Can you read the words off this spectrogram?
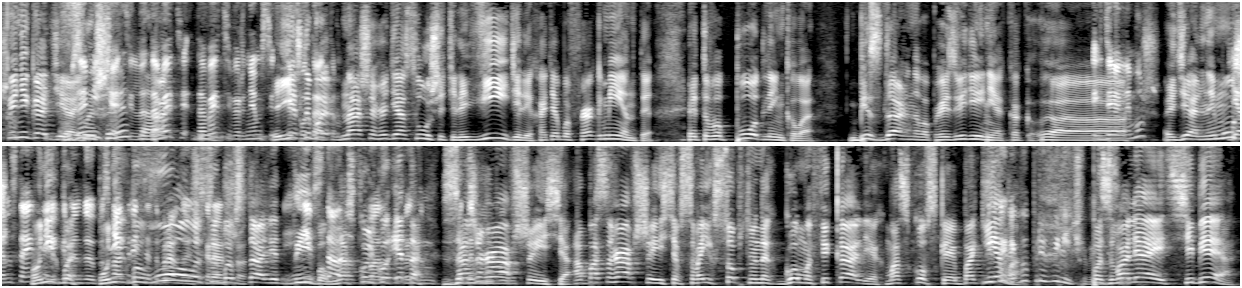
Хорошо. и негодяй. Замечательно. Да. Давайте, давайте вернемся к И если бы депутатам. наши радиослушатели видели хотя бы фрагменты этого подленького бездарного произведения, как э, «Идеальный муж»? «Идеальный муж», Я настоятельно у них бы, у них бы волосы бы встали дыбом, насколько вас это дыбом- зажравшееся, обосравшееся в своих собственных гомофекалиях московская Виталий, богема вы преувеличиваете. позволяет себе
